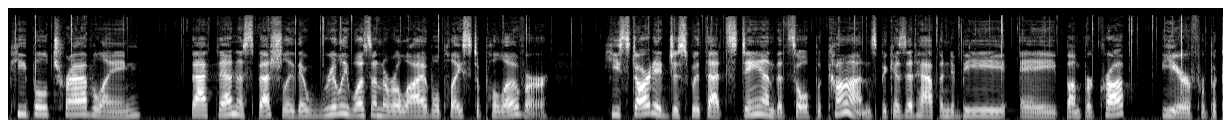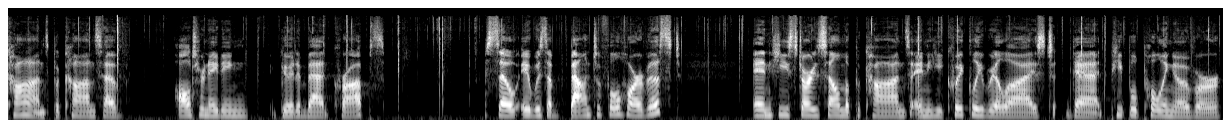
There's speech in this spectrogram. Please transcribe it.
people traveling back then, especially, there really wasn't a reliable place to pull over he started just with that stand that sold pecans because it happened to be a bumper crop year for pecans. Pecans have alternating good and bad crops. So it was a bountiful harvest. and he started selling the pecans and he quickly realized that people pulling over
